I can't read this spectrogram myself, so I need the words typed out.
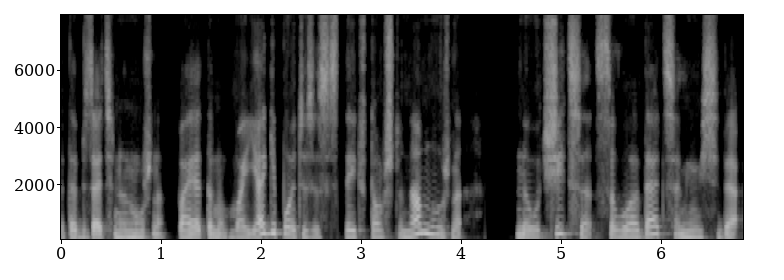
это обязательно нужно. Поэтому моя гипотеза состоит в том, что нам нужно научиться совладать самими себя.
